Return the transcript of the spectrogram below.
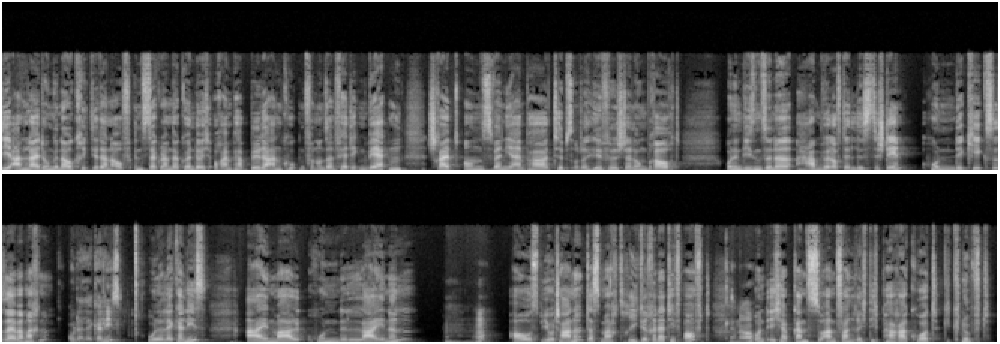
Die Anleitung genau kriegt ihr dann auf Instagram. Da könnt ihr euch auch ein paar Bilder angucken von unseren fertigen Werken. Schreibt uns, wenn ihr ein paar Tipps oder Hilfestellungen braucht. Und in diesem Sinne haben wir auf der Liste stehen, Hundekekse selber machen Oder Leckerlis. oder Leckerlis. Einmal Hundeleinen aus Biotane, das macht Rike relativ oft. Genau. Und ich habe ganz zu Anfang richtig Paracord geknüpft.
